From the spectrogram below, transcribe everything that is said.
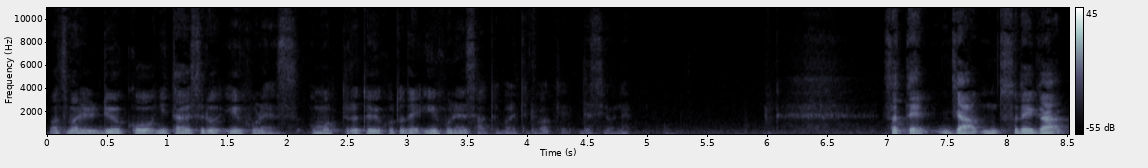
まあ、つまり流行に対するインフルエンスを持ってるということでインフルエンサーと呼ばれてるわけですよね。さてじゃあそれが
